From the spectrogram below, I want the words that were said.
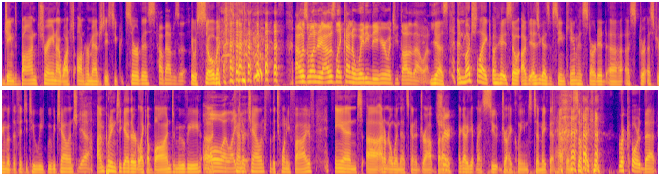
James Bond train. I watched On Her Majesty's Secret Service. How bad was it? It was so bad. I was wondering. I was like kind of waiting to hear what you thought of that one. yes, and much like okay, so I've, as you guys have seen, Cam has started uh, a, str- a stream of the 52 week movie challenge. Yeah. I'm putting together like a Bond movie. Uh, Oh, I like kind it. of challenge for the 25, and uh, I don't know when that's going to drop, but Sure. I, I got to get my suit dry cleaned to make that happen, so I can. record that.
